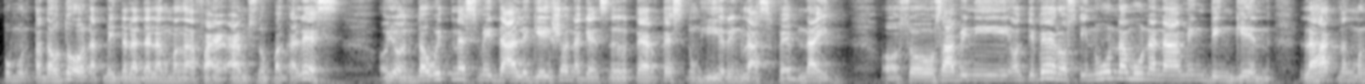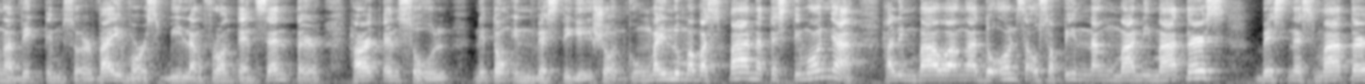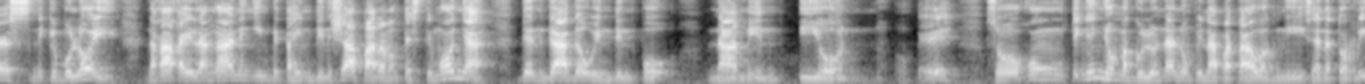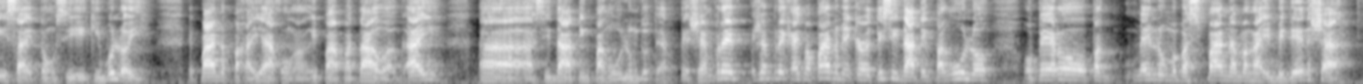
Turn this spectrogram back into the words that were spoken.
pumunta daw doon at may daladalang mga firearms nung pag-alis. O yun, the witness made the allegation against the Dutertes nung hearing last Feb 9. O, so sabi ni Ontiveros, inuna muna naming dinggin lahat ng mga victim survivors bilang front and center, heart and soul nitong investigation. Kung may lumabas pa na testimonya, halimbawa nga doon sa usapin ng money matters, business matters ni Kibuloy, nakakailanganing imbitahin din siya para magtestimonya, then gagawin din po namin iyon. Okay? So, kung tingin nyo magulo na nung pinapatawag ni Senator Risa itong si Kibuloy, eh paano pa kaya kung ang ipapatawag ay ah, si dating Pangulong Duterte? Siyempre, siyempre kahit pa paano may courtesy dating Pangulo, o pero pag may lumabas pa na mga ebidensya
